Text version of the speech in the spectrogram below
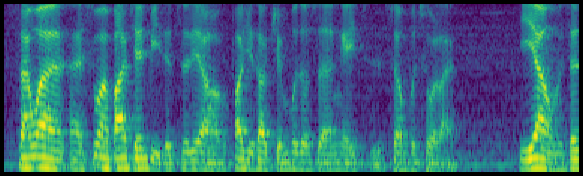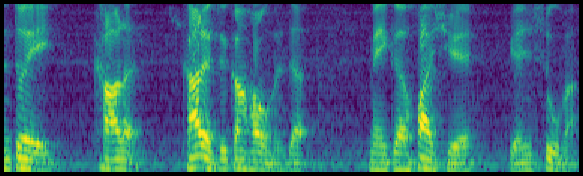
三万呃四万八千笔的资料，发觉到全部都是 NA 值，算不出来。一样，我们针对 color，color 就刚好我们的每个化学元素嘛，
